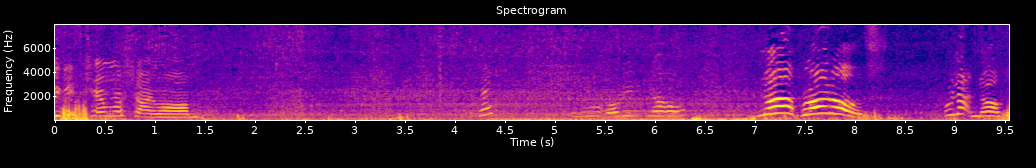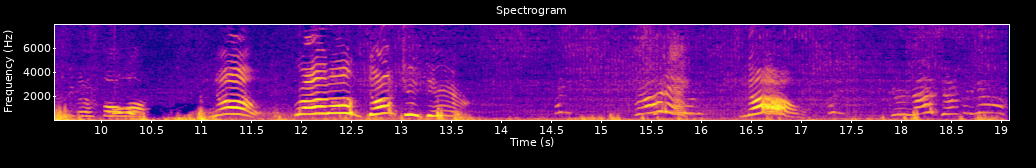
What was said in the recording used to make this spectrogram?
Brother shy, Mom. Okay? Brody, no. No, Brodos! We're not, no, because you're going to fall off. No! Brodos, don't you dare! Brody! No! You're not jumping off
